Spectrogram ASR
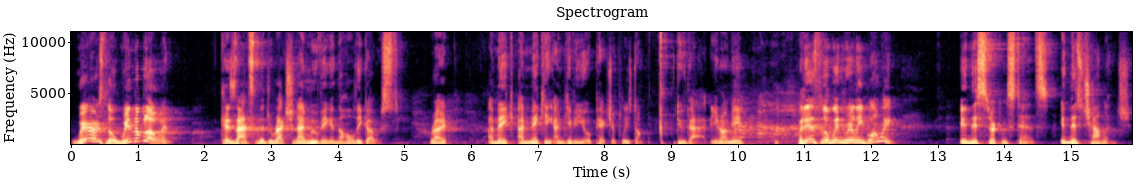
Where's the wind blowing? Because that's the direction I'm moving in the Holy Ghost, right? I'm, make, I'm making, I'm giving you a picture. Please don't do that. You know what I mean? but is the wind really blowing in this circumstance, in this challenge,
